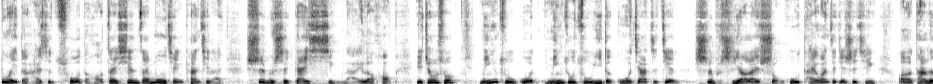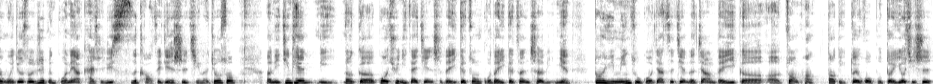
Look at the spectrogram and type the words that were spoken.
对的还是错的哈？在现在目前看起来，是不是该醒来了哈？也就是说，民主国、民族主义的国家之间。是不是要来守护台湾这件事情？呃，他认为就是说，日本国内要开始去思考这件事情了。就是说，呃，你今天你那个过去你在坚持的一个中国的一个政策里面，对于民主国家之间的这样的一个呃状况，到底对或不对？尤其是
